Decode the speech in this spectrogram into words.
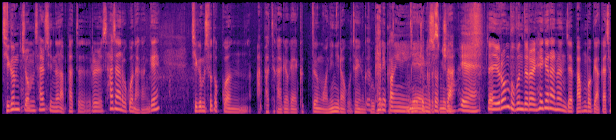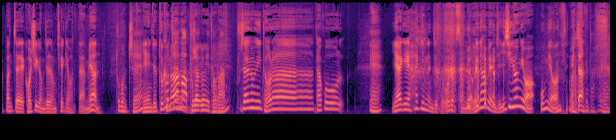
지금 좀 살 수 있는 아파트를 사자놓고 나간 게 지금 수도권 아파트 가격의 급등 원인이라고 저희는 보고 그 패닉방이 있거든요. 예, 좀 그렇습니다. 있었죠. 예. 네, 이런 부분들을 해결하는 이제 방법이 아까 첫 번째 거시경제 정책이었다면 두 번째. 예, 이제 두 번째는 그나마 부작용이 덜한. 부작용이 덜하다고 예. 이야기하기는 이제 더 어렵습니다. 왜냐하면 이제 이 지경이 와- 오면 일단 맞습니다. 예.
